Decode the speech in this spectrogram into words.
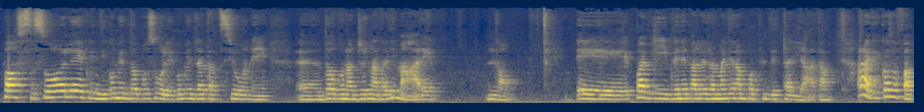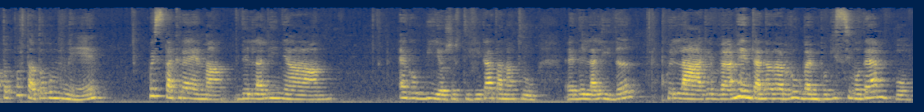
post-sole, quindi come dopo sole, come idratazione eh, dopo una giornata di mare, no. E poi vi, ve ne parlerò in maniera un po' più dettagliata. Allora, che cosa ho fatto? Ho portato con me questa crema della linea Eco Bio certificata Natru eh, della Lidl, quella che veramente è andata a ruba in pochissimo tempo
